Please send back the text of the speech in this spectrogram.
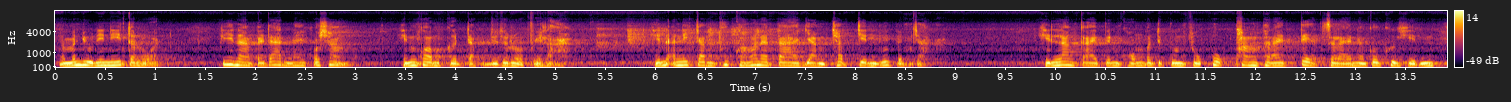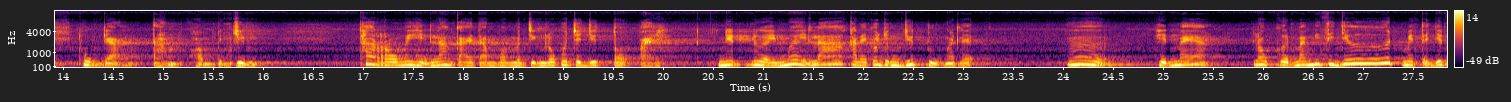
แต่มันอยู่ในนี้ตลอด พิจารณาไปด้านไหนก็ช่าง เห็นความเกิดดับอยู่ตลอดเวลา เห็นอนิจจังทุกขังอนัตตาอย่างชัดเจนด้วยปัญญา เห็นร่างกายเป็นของปฏิกูลสโครกพังทลายแตกสลายนั่นก็คือเห็นทุกอย่างตามความเป็นจริง ถ้าเราไม่เห็นร่างกายตามความเป็นจริง เราก็จะยึดต่อไปเหน็ดเหนื่อยเมื่อยล้าอะไรก็ยังยึดอยู่งั้นแหละเออ เห็นไหมเราเกิดมามีแต่ยึดมีแต่ยึด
